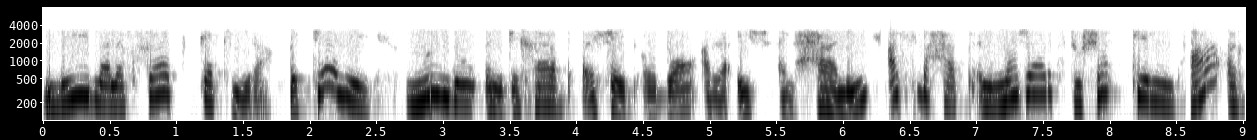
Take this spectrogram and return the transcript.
لملفات كثيرة، بالتالي منذ انتخاب سيد اردوغان الرئيس الحالي أصبحت المجر تشكل عائق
